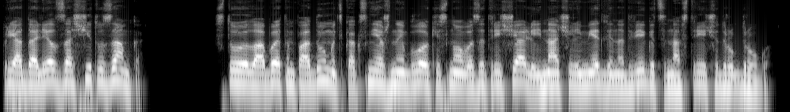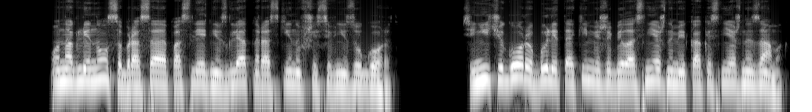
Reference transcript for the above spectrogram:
преодолел защиту замка. Стоило об этом подумать, как снежные блоки снова затрещали и начали медленно двигаться навстречу друг другу. Он оглянулся, бросая последний взгляд на раскинувшийся внизу город. Синичьи горы были такими же белоснежными, как и снежный замок.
